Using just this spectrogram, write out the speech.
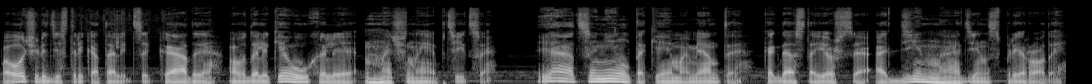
по очереди стрекотали цикады, вдалеке ухали ночные птицы. Я оценил такие моменты, когда остаешься один на один с природой.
